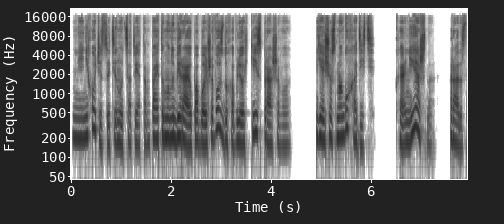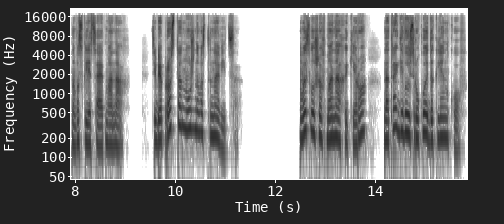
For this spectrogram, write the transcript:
Мне не хочется тянуть с ответом, поэтому набираю побольше воздуха в легкие и спрашиваю. «Я еще смогу ходить?» «Конечно», — радостно восклицает монах. «Тебе просто нужно восстановиться». Выслушав монаха Киро, дотрагиваюсь рукой до клинков,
